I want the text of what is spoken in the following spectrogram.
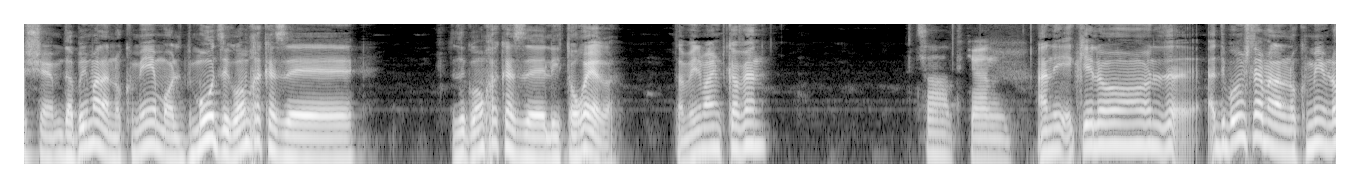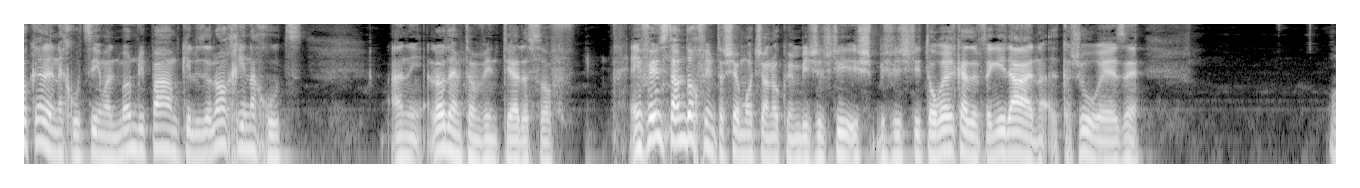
שמדברים על הנוקמים או על דמות זה גורם לך כזה זה גורם לך כזה להתעורר. אתה מבין מה אני מתכוון? קצת, כן. אני כאילו הדיבורים שלהם על הנוקמים לא כאלה נחוצים על דמות מפעם כאילו זה לא הכי נחוץ. אני לא יודע אם אתה מבין אותי עד הסוף. הם לפעמים סתם דוחפים את השמות של הנוקמים בשביל, שת... בשביל שתתעורר כזה ותגיד אה קשור אה, זה. אמ,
